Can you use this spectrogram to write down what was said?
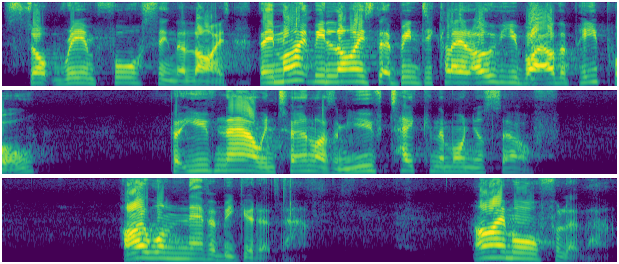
Stop reinforcing the lies. They might be lies that have been declared over you by other people, but you've now internalized them. You've taken them on yourself. I will never be good at that. I'm awful at that.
